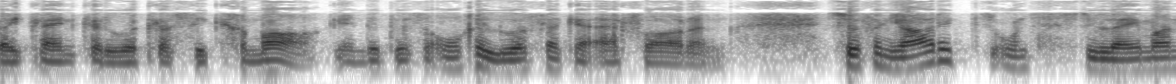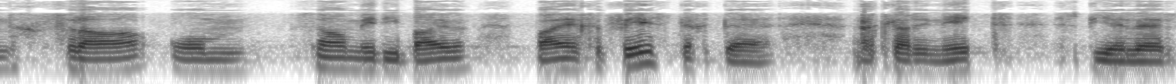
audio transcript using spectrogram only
by Klein Karoo Klassiek gemaak en dit was 'n ongelooflike ervaring. So vanjaar het ons Suleiman gevra om saam met die baie baie gevestigde uh, klarinet speler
